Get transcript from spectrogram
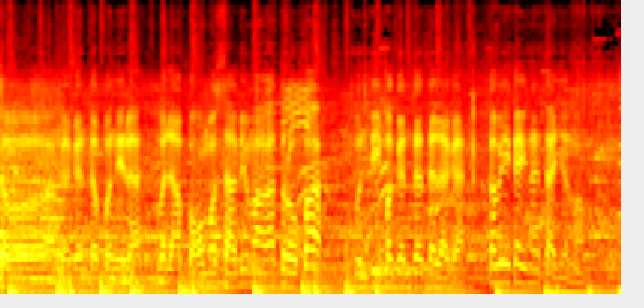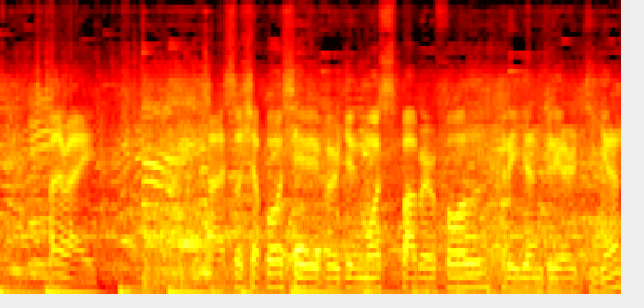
So ang gaganda po nila. Wala po akong masabi mga katropa. Kundi maganda talaga. Kaway kayo na tayo ma'am. Alright. Ah, so siya po si Virgin Most Powerful Rian Claire Gian.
